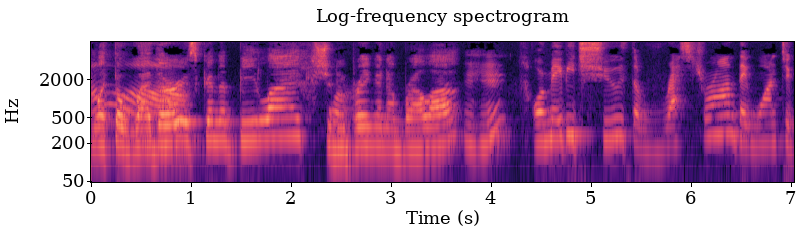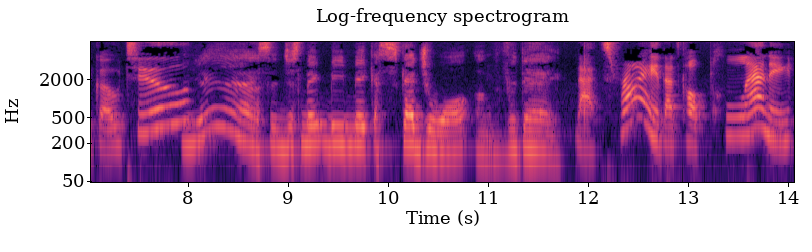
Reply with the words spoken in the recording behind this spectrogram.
what the weather ah. is going to be like. Should we bring an umbrella? Mm-hmm. Or maybe choose the restaurant they want to go to? Yes, and just maybe make a schedule of the day. That's right. That's called planning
